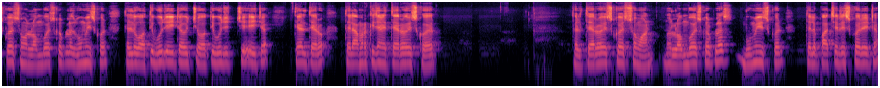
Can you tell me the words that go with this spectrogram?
স্কোয়ার সমান লম্ব স্কোয়ার প্লাস ভূমি স্কোয়ার। তাহলে দেখো, অতিভুজ এইটা হচ্ছে, অতিভুজ হচ্ছে এইটা। তাহলে তেরো, তাহলে আমরা কী জানি? তেরো স্কোয়ার। তাহলে তেরো স্কোয়ার সমান লম্ব স্কোয়ার প্লাস ভূমি স্কোয়ার, তাহলে পাঁচের স্কোয়ার এটা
